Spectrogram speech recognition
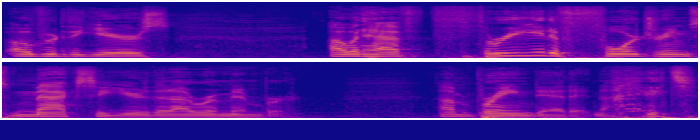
over the years, I would have three to four dreams max a year that I remember. I'm brain dead at night,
